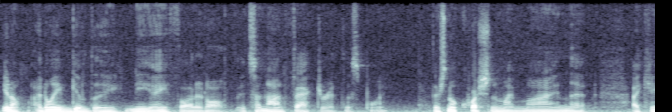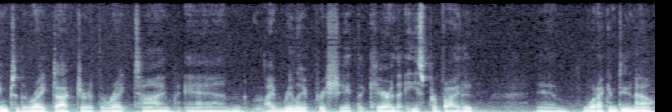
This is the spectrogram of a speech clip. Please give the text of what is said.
you know, I don't even give the knee any thought at all. It's a non-factor at this point. There's no question in my mind that I came to the right doctor at the right time, and I really appreciate the care that he's provided and what I can do now.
